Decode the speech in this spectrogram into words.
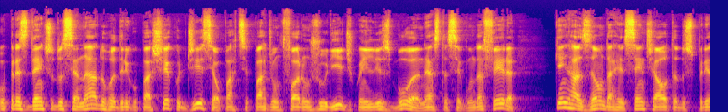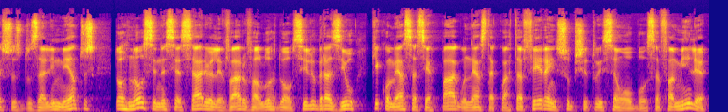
O presidente do Senado, Rodrigo Pacheco, disse ao participar de um fórum jurídico em Lisboa nesta segunda-feira que, em razão da recente alta dos preços dos alimentos, tornou-se necessário elevar o valor do Auxílio Brasil, que começa a ser pago nesta quarta-feira em substituição ao Bolsa Família,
